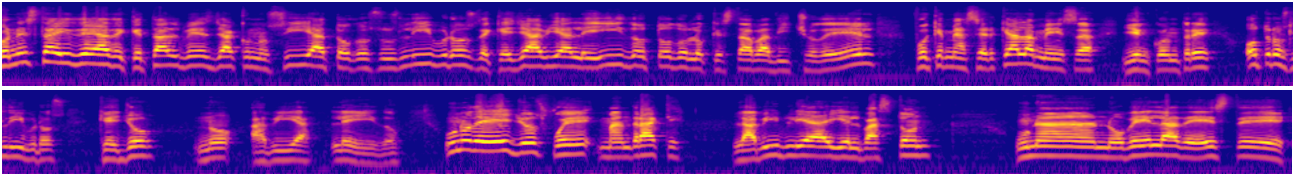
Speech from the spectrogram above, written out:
Con esta idea de que tal vez ya conocía todos sus libros, de que ya había leído todo lo que estaba dicho de él, fue que me acerqué a la mesa y encontré otros libros que yo no había leído. Uno de ellos fue Mandrake, la Biblia y el bastón, una novela de este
